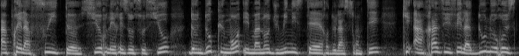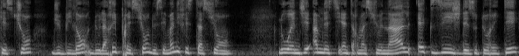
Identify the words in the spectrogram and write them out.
après la fuite sur les réseaux sociaux d'un document émanant du ministère de la Santé qui a ravivé la douloureuse question du bilan de la répression de ces manifestations. L'ONG Amnesty International exige des autorités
